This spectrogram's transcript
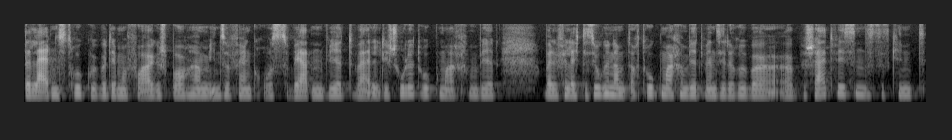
der Leidensdruck, über den wir vorher gesprochen haben, insofern groß werden wird, weil die Schule Druck machen wird, weil vielleicht das Jugendamt auch Druck machen wird, wenn sie darüber äh, Bescheid wissen, dass das Kind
